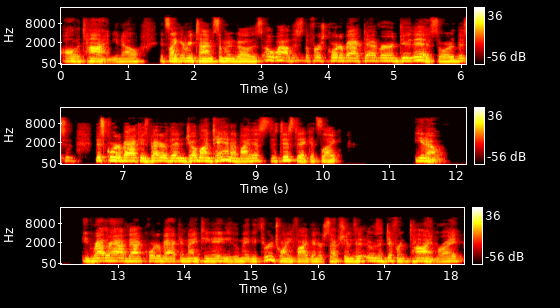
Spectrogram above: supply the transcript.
all the time you know? It's like every time someone goes oh wow this is the first quarterback to ever do this or this is this quarterback is better than Joe Montana by this statistic. It's like you know you'd rather have that quarterback in 1980 who maybe threw 25 interceptions. It, it, was a different time, right?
